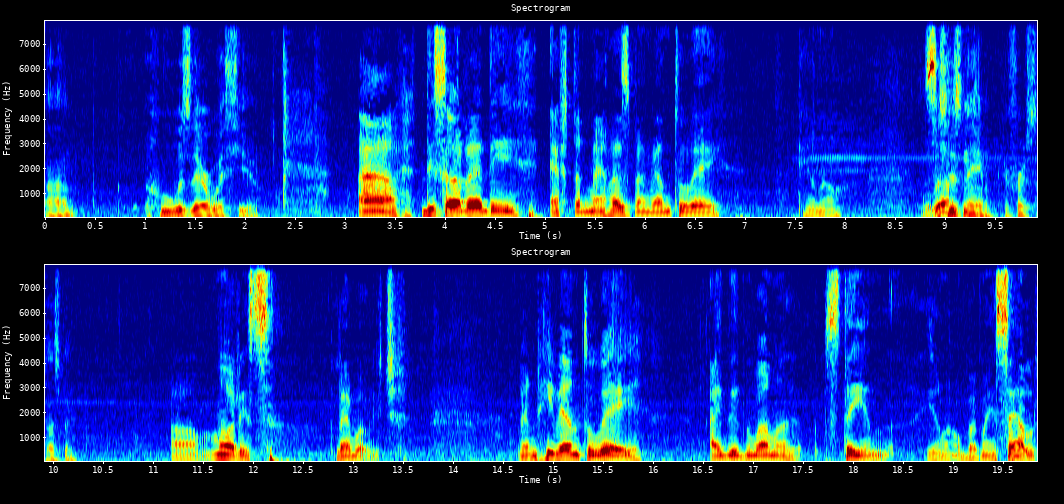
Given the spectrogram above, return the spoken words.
Um, who was there with you? Uh, this already after my husband went away, you know. What So- was his name, your first husband? uh, Morris Lebovich. When he went away, I didn't want to stay in, you know, by myself,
